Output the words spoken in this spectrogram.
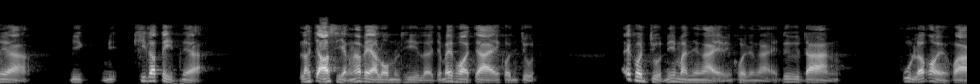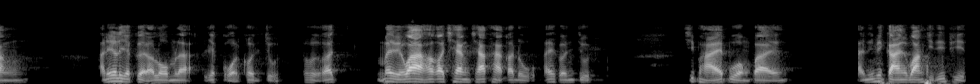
เนี่ย มีมีคิดแล้วติดเนี่ย เราจะเอาเสียงนั้นไปอารมณ์ทันทีเลย จะไม่พอใจคนจุดไอ้คนจุดนี่มันยังไง เป็นคนยังไง ดื้อด้าน พูดแล้วก็ไม่ฟัง อันนี้เราจะเกิดอารมณ์แล้วจะโกรธคนจุดเผื่อก็ไม่ไปว่าเขาก็แช่งชักหักกระดูกให้คนจุดชิบหายป่วงไป อันนี้เป็นการวางจิตที่ผิด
